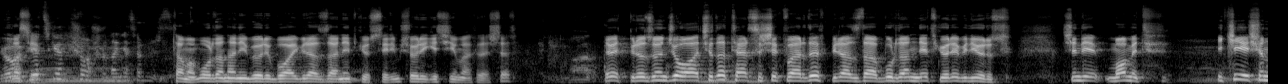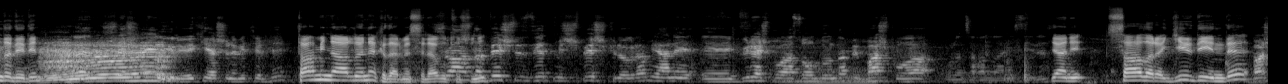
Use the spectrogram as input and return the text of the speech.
Yok Nasıl? geç geç şu şuradan geçebilirsin. Tamam. Oradan hani böyle bu ay biraz daha net göstereyim. Şöyle geçeyim arkadaşlar. Evet biraz önce o açıda ters ışık vardı. Biraz daha buradan net görebiliyoruz. Şimdi Muhammed 2 yaşında dedin. Evet 3 yaşına yeni giriyor 2 yaşını bitirdi. Tahmin ağırlığı ne kadar mesela bu Şu tosunun? anda 575 kilogram yani e, güreş boğası olduğunda bir baş boğa olacak Allah'ın izniyle. Yani sahalara girdiğinde Baş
